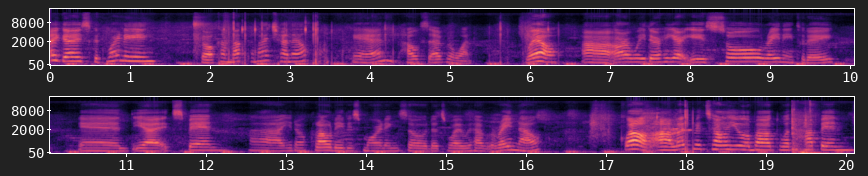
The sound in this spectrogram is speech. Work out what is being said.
Hi guys, good morning. Welcome back to my channel and how's everyone? Well uh, our weather here is so rainy today. And yeah it's been uh, you know cloudy this morning so that's why we have rain now. Well uh, let me tell you about what happened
